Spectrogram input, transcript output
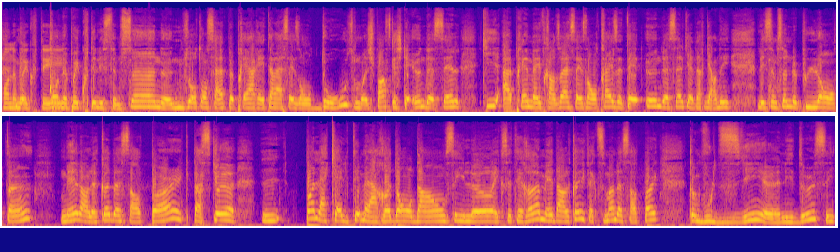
Qu'on n'a pas écouté. qu'on n'a pas écouté les Simpsons. Euh, Nous autres, on s'est à peu près arrêté à la saison 12. Moi, je pense que j'étais une de celles qui, après m'être rendue à la saison 13, était une de celles qui avait regardé les Simpsons le plus longtemps. Mais dans le cas de South Park, parce que pas la qualité, mais la redondance est là, etc. Mais dans le cas, effectivement, de South Park, comme vous le disiez, euh, les deux, c'est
